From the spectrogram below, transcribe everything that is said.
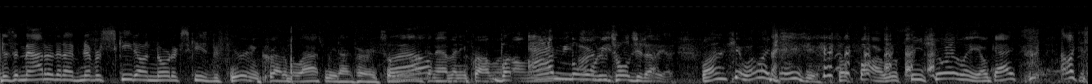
Does it matter that I've never skied on Nordic skis before? You're an incredible athlete, I've heard, so you're not going to have any problem. But I'm the one who told you that. What? Yeah, well, I believe you so far. We'll see shortly, okay? I like to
